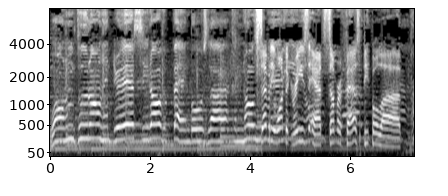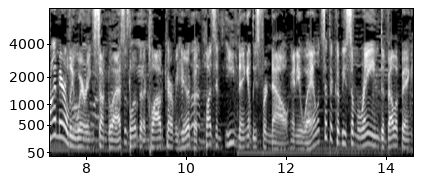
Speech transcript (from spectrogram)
Want put on that dress, eat all the bang boys like. I know 71 degrees at Summerfest. People uh, primarily wearing sunglasses. A little bit of cloud cover here, but pleasant evening, at least for now, anyway. Looks like there could be some rain developing.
